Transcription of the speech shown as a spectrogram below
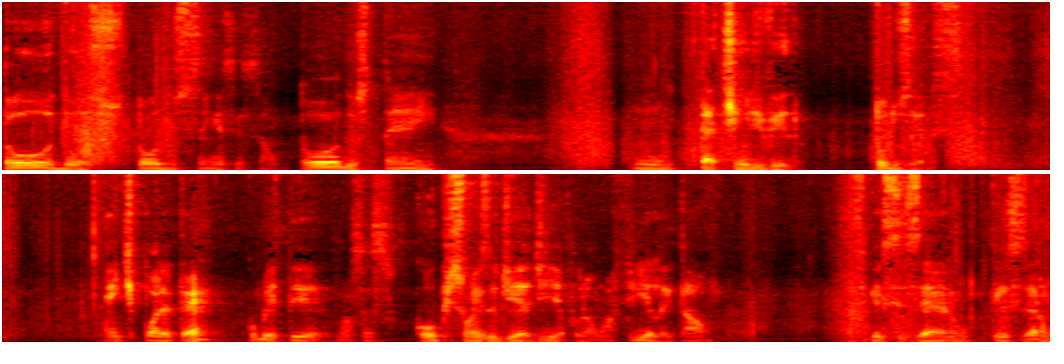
Todos, todos, sem exceção. Todos têm um tetinho de vidro. Todos eles. A gente pode até cometer nossas corrupções do dia a dia, furar uma fila e tal. Mas o que eles fizeram, que eles fizeram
